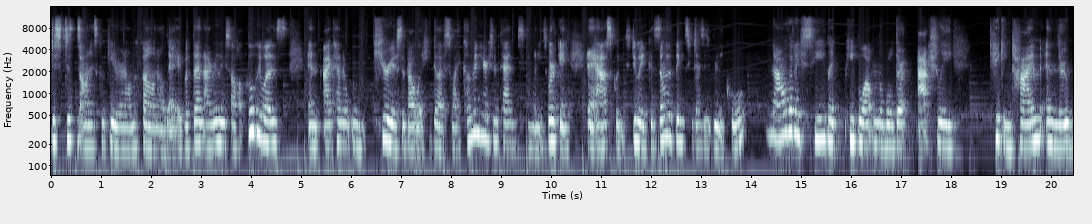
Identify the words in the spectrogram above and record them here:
just sits on his computer and on the phone all day. But then I really saw how cool he was, and I kind of am mm, curious about what he does. So I come in here sometimes and when he's working and I ask what he's doing because some of the things he does is really cool. Now that I see like people out in the world, they're actually taking time and they're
